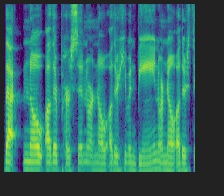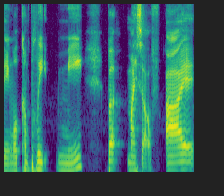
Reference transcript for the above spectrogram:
that no other person or no other human being or no other thing will complete me but myself. I,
